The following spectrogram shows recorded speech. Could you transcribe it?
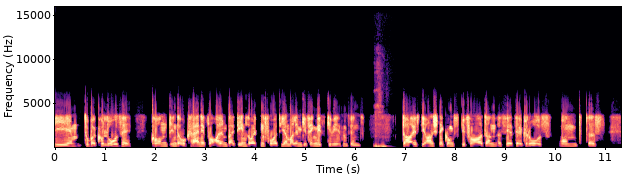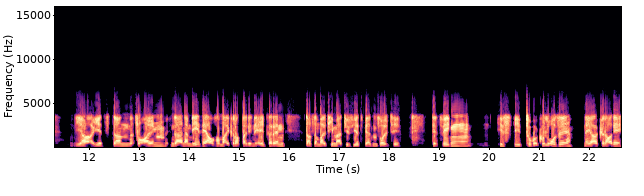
die Tuberkulose kommt in der Ukraine vor allem bei den Leuten vor, die einmal im Gefängnis gewesen sind. Mhm. Da ist die Ansteckungsgefahr dann sehr, sehr groß. Und das ja, jetzt dann vor allem in der Anamnese auch einmal gerade bei den Älteren, das einmal thematisiert werden sollte. Deswegen ist die Tuberkulose, naja, gerade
